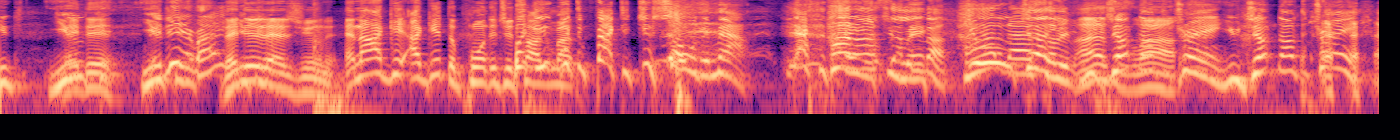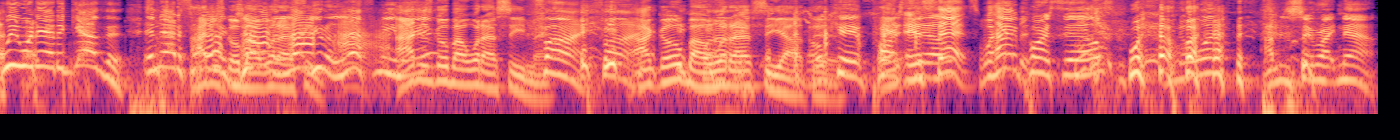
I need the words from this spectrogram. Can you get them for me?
You, you, They did. You They did, can- right? They did it as a unit, and I get I get the point that you're But, talking you, about. but the fact that you sold him out. That's the How thing did I with you, sell man. him out? You just sell him out? you That's jumped off the train. You jumped off the train. we were there together, and that is I just go by what I see. You done left me, man. I just go by what I see, man. Fine, fine. I go by what I see out there. Okay, Parcells. And, stats. What Okay, happened? Parcells. What- you know what? I'm just saying right now.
